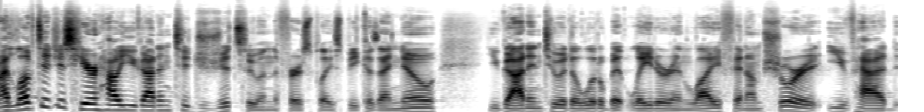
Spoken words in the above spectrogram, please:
I'd love to just hear how you got into jujitsu in the first place because I know you got into it a little bit later in life, and I'm sure you've had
